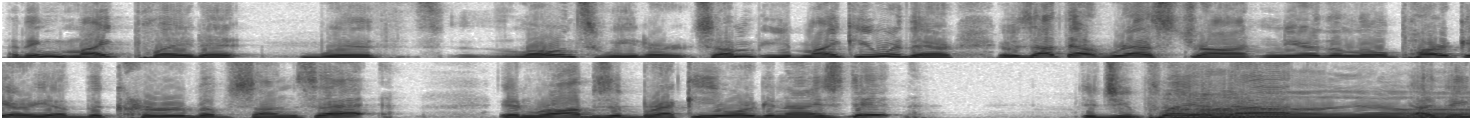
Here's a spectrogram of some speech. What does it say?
I think Mike played it with Lone Sweet or some. Mike, you were there. It was at that restaurant near the little park area of the Curve of Sunset, and Rob Zabrecky organized it. Did you play at that? Ah, yeah. I think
